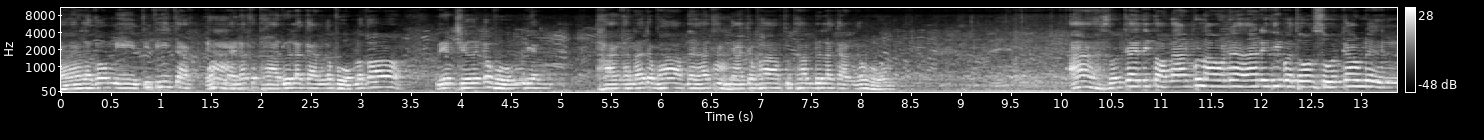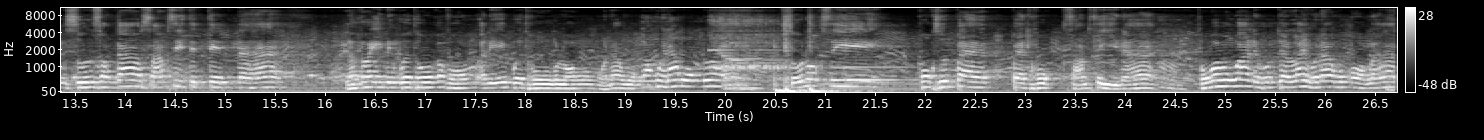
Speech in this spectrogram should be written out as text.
อ่าแล้วก็มีพี่ๆจากวัดค่ะใหม่รัชธาด้วยละกันครับผม แล้วก็เรียนเชิญครับผมเรียนทางคณะเจ้าภาพนะฮะทีมงานเจ้าภาพทุกท่านด้วยละกันครับผม อ่าสนใจติดต่องานพวกเรานะฮะได้ที่เบอร์โทร 0 9 1 0 2 9 3 4 7 7 นะฮะ แล้วก็อีกหนึ่งเบอร์โทรครับผม อันนี้เบอร์โทรรองหัวหน้าวง รองหัวหน้าวงด้วย 0 6 4 6 0 8 8 6 3 4 นะฮะค่ะผมว่าว่างๆเดี๋ยวผมจะไล่หัวหน้าวงออกแล้วฮะ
